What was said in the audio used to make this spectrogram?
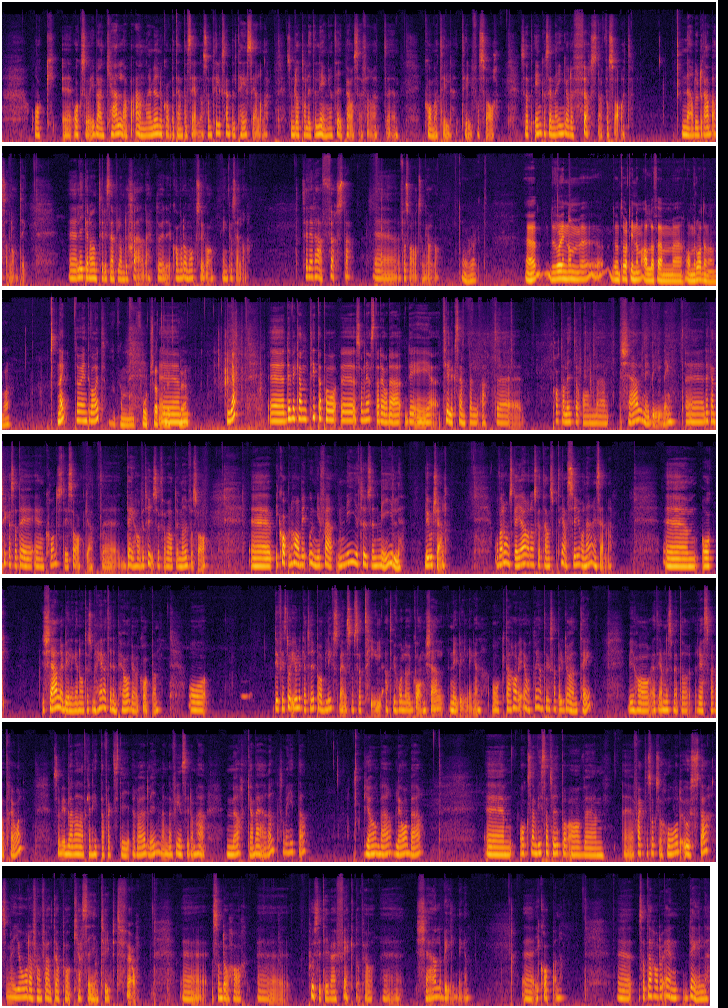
och eh, också ibland kallar på andra immunokompetenta celler som till exempel T-cellerna som då tar lite längre tid på sig för att eh, komma till, till försvar. Så att NK-cellerna ingår det första försvaret när du drabbas av någonting. Eh, likadant till exempel om du skär dig, då det, kommer de också igång, NK-cellerna. Så det är det här första eh, försvaret som går igång. All right. Eh, du, var inom, eh, du har inte varit inom alla fem eh, områden va? Nej, det har jag inte varit. Du kan fortsätta lite på det. Ehm, ja, eh, Eh, det vi kan titta på eh, som nästa då där det är till exempel att eh, prata lite om kärlnybildning. Det kan tyckas att det är en konstig sak att det har betydelse för vårt immunförsvar. I kroppen har vi ungefär 9000 mil blodkärl. Och vad de ska göra, de ska transportera syre och näringsämnen. Ehm, och kärlnybildning är något som hela tiden pågår i kroppen. Och det finns då olika typer av livsmedel som ser till att vi håller igång kärlnybildningen och där har vi återigen till exempel grönt te Vi har ett ämne som heter resveratrol som vi bland annat kan hitta faktiskt i rödvin men den finns i de här mörka bären som vi hittar. Björnbär, blåbär. Ehm, och sen vissa typer av ehm, eh, faktiskt också hårdostar som är gjorda framförallt då på kasein typ 2. Eh, som då har eh, positiva effekter på eh, kärlbildningen eh, i kroppen. Eh, så där har du en del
